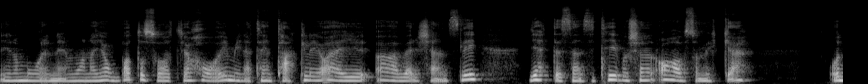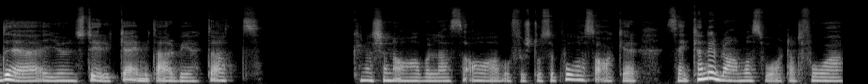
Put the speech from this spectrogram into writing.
genom åren när man har jobbat och så att jag har ju mina tentakler. Jag är ju överkänslig, jättesensitiv och känner av så mycket. Och det är ju en styrka i mitt arbete att kunna känna av och läsa av och förstå sig på saker. Sen kan det ibland vara svårt att få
